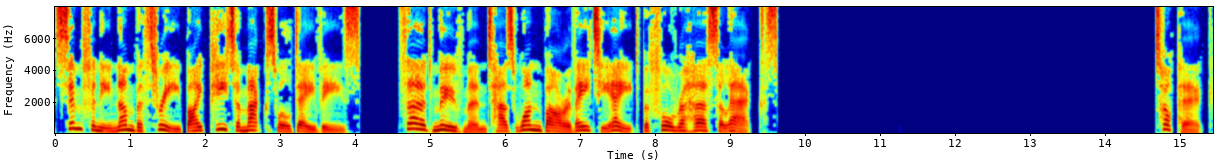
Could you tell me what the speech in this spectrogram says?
Symphony No. 3 by Peter Maxwell Davies. Third movement has one bar of 88 before rehearsal X. Topic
